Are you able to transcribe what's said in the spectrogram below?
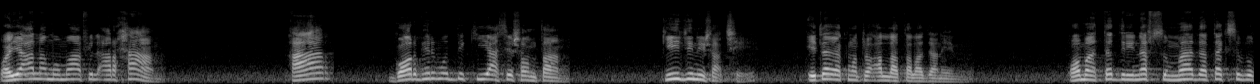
ওয়া ওয়ালামু মাহফিল আরহাম। আর গর্ভের মধ্যে কি আছে সন্তান? কি জিনিস আছে? এটা একমাত্র আল্লাহ তালা জানেন। ওমা তদ্রি নফসুমাদা তাকসিবু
